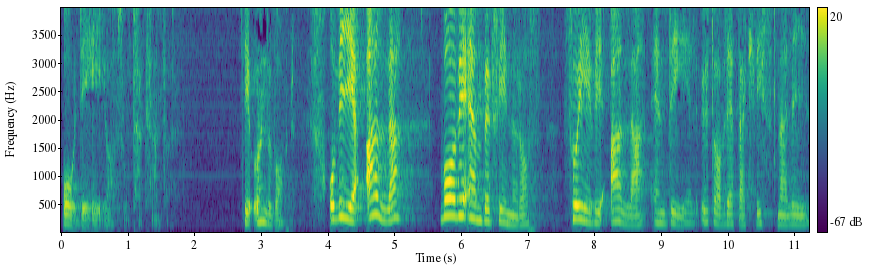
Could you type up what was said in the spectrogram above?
Och det är jag så tacksam för. Det är underbart. Och vi är alla, var vi än befinner oss, så är vi alla en del utav detta kristna liv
